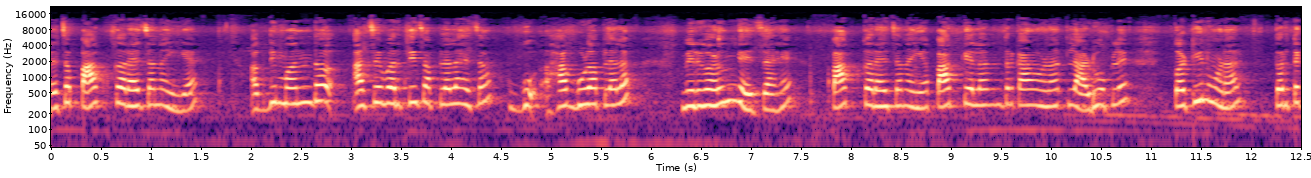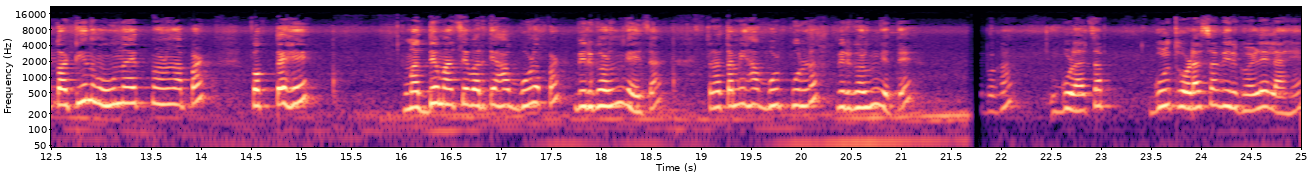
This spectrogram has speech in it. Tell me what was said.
याचा पाक करायचा नाही आहे अगदी मंद आचेवरतीच आपल्याला ह्याचा गु हा गूळ आपल्याला विरघळून घ्यायचा आहे. पाक करायचा नाही आहे पाक केल्यानंतर काय होणार? लाडू आपले कठीण होणार. तर ते कठीण होऊ नयेत म्हणून आपण फक्त हे मध्यमाचेवरती हा गूळ आपण विरघळून घ्यायचा. तर आता मी हा गूळ पूर्ण विरघळून घेते. बघा गुळाचा गूळ थोडासा विरघळलेला आहे.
